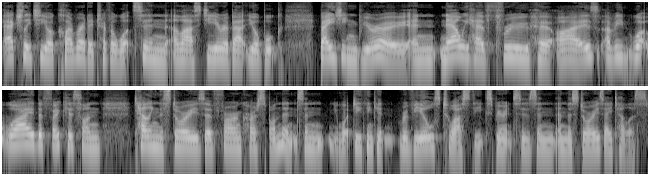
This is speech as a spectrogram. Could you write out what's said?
actually to your collaborator Trevor Watson uh, last year about your book, Beijing Bureau, and now we have through her eyes. I mean, what, why the focus on telling the stories of foreign correspondents, and what do you think it reveals to us, the experiences and, and the stories they tell us?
